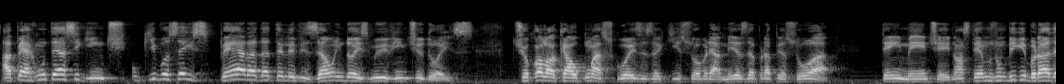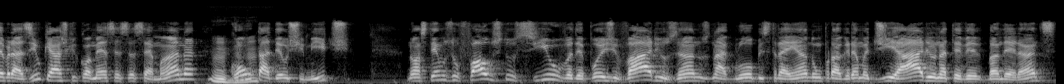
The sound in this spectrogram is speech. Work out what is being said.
A pergunta é a seguinte: o que você espera da televisão em 2022? Deixa eu colocar algumas coisas aqui sobre a mesa para a pessoa ter em mente aí. Nós temos um Big Brother Brasil que acho que começa essa semana com o Tadeu Schmidt. Nós temos o Fausto Silva, depois de vários anos na Globo, estreando um programa diário na TV Bandeirantes,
